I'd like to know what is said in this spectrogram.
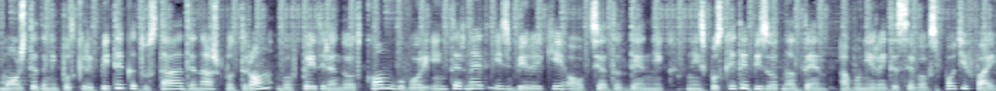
Можете да ни подкрепите, като станете наш патрон в patreon.com Говори Интернет, избирайки опцията Денник. Не изпускайте епизод на Ден, абонирайте се в Spotify,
